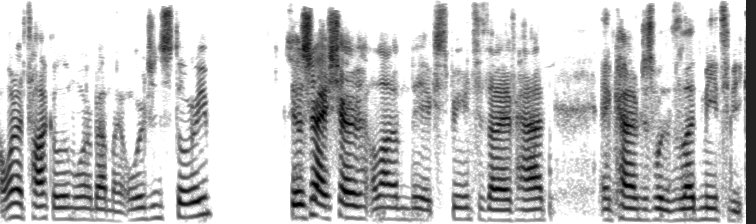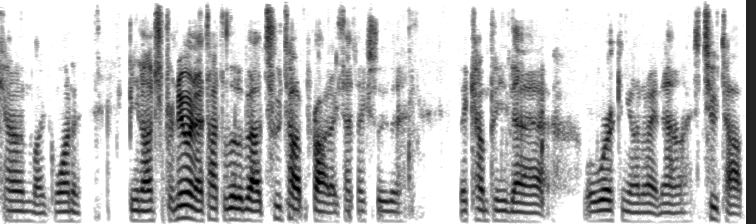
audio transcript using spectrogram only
I want to talk a little more about my origin story. So yesterday I shared a lot of the experiences that I've had and kind of just what has led me to become like want to be an entrepreneur. And I talked a little bit about Two Top Products. That's actually the the company that we're working on right now. It's Two Top,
